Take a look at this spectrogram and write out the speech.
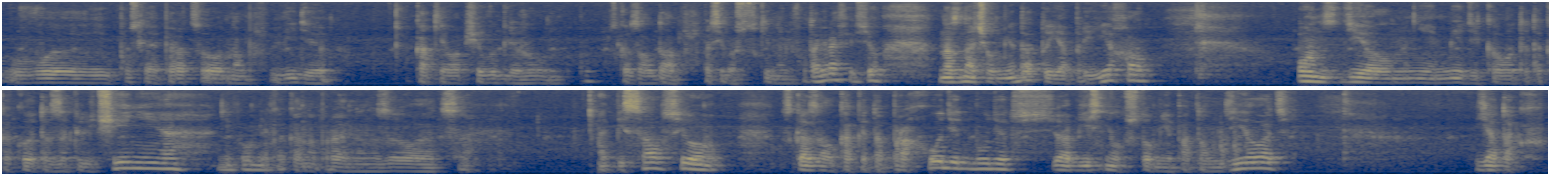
в послеоперационном виде как я вообще выгляжу. Он сказал, да, спасибо, что скинули фотографии, все. Назначил мне дату, я приехал. Он сделал мне, медика, вот это какое-то заключение, не помню, как оно правильно называется. Описал все, сказал, как это проходит будет, объяснил, что мне потом делать. Я так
